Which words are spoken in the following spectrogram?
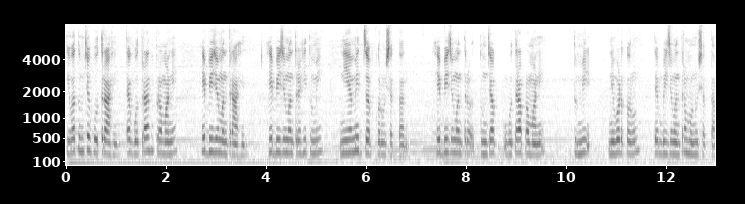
किंवा तुमचे गोत्र आहे त्या गोत्रांप्रमाणे हे बीजमंत्र आहेत. हे बीजमंत्रही तुम्ही नियमित जप करू शकतात हे बीजमंत्र तुमच्या गोत्राप्रमाणे तुम्ही निवड करून ते बीजमंत्र म्हणू शकता.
